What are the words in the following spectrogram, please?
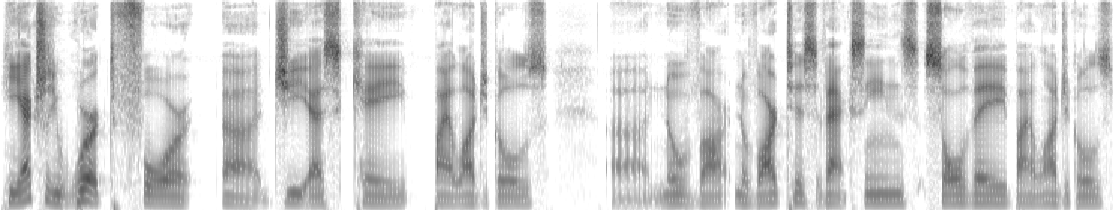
He actually worked for uh, GSK Biologicals, uh, Novar- Novartis Vaccines, Solvay Biologicals.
